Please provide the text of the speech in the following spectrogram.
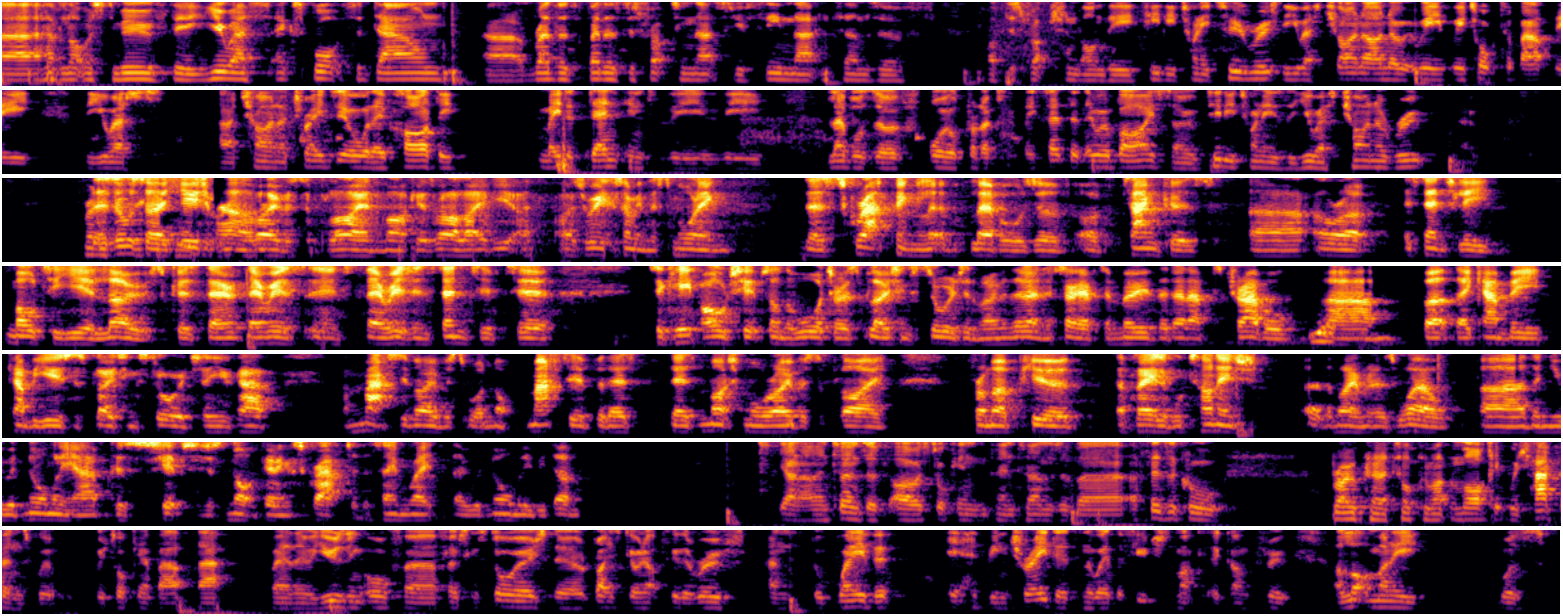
uh, have not much to move. The US exports are down. Uh, weather's, weather's disrupting that. So you've seen that in terms of, of disruption on the TD22 route, the US China. I know we, we talked about the, the US China trade deal where they've hardly made a dent into the, the levels of oil products that they said that they would buy. So TD20 is the US China route. You know, there's also a huge amount of oversupply in the market as well. Like you, I was reading something this morning. There's scrapping le- levels of, of tankers uh, are essentially multi-year lows because there there is there is incentive to to keep old ships on the water as floating storage at the moment. They don't necessarily have to move, they don't have to travel, um, but they can be can be used as floating storage. So you have a massive over well not massive, but there's there's much more oversupply from a pure available tonnage at the moment as well uh, than you would normally have because ships are just not getting scrapped at the same rate that they would normally be done yeah, no, in terms of, I was talking in terms of a, a physical broker talking about the market, which happened. We're, we're talking about that where they were using all for floating storage, the rates going up through the roof, and the way that it had been traded and the way the futures market had gone through, a lot of money was,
